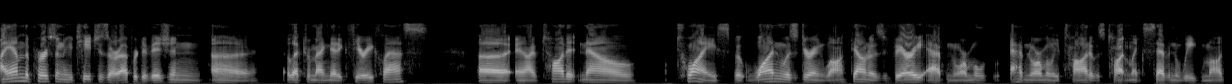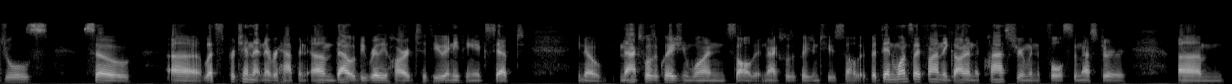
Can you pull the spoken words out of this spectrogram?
I am the person who teaches our upper division uh, electromagnetic theory class, uh, and I've taught it now twice, but one was during lockdown. It was very abnormal, abnormally taught. It was taught in like seven week modules. So uh, let's pretend that never happened. Um, that would be really hard to do anything except, you know, Maxwell's equation one, solve it. Maxwell's equation two, solve it. But then once I finally got in the classroom in a full semester, um,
